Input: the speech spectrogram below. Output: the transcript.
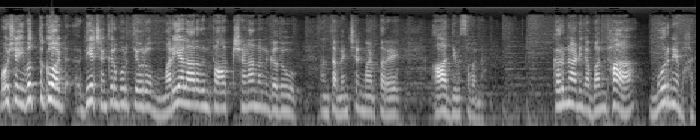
ಬಹುಶಃ ಇವತ್ತಿಗೂ ಡಿ ಎ ಶಂಕರಮೂರ್ತಿ ಅವರು ಆ ಕ್ಷಣ ನನಗದು ಅಂತ ಮೆನ್ಷನ್ ಮಾಡ್ತಾರೆ ಆ ದಿವಸವನ್ನು. ಕರುನಾಡಿನ ಬಂಧ ಮೂರನೇ ಭಾಗ.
